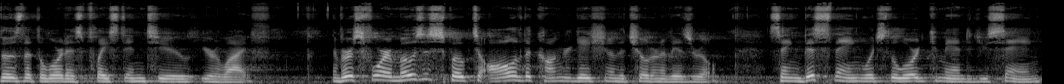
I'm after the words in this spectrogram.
those that the Lord has placed into your life. In verse 4, Moses spoke to all of the congregation of the children of Israel, saying, This thing which the Lord commanded you, saying,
